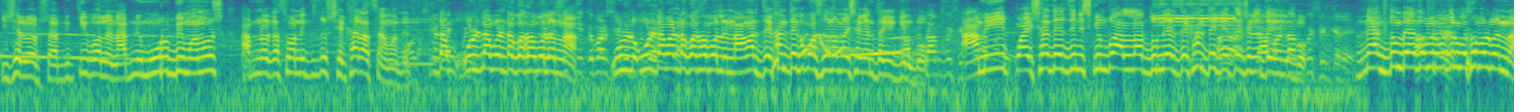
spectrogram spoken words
কিসের ব্যবসা? আপনি কি বলেন? আপনি মুরব্বী মানুষ আপনার কাছে অনেক কিছু শেখার আছে আমাদের। উল্টা পাল্টা কথা বলেন না। উল্টা পাল্টা কথা বলেন না। আমার যেখান থেকে পছন্দ আমি সেখান থেকে কিনবো। আমি পয়সা দিয়ে জিনিস কিনবো আল্লাহ দুনিয়ার যেখান থেকে ইচ্ছে সেখান থেকে কিনবো। একদম বেদমের মতন কথা বলবেন না।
